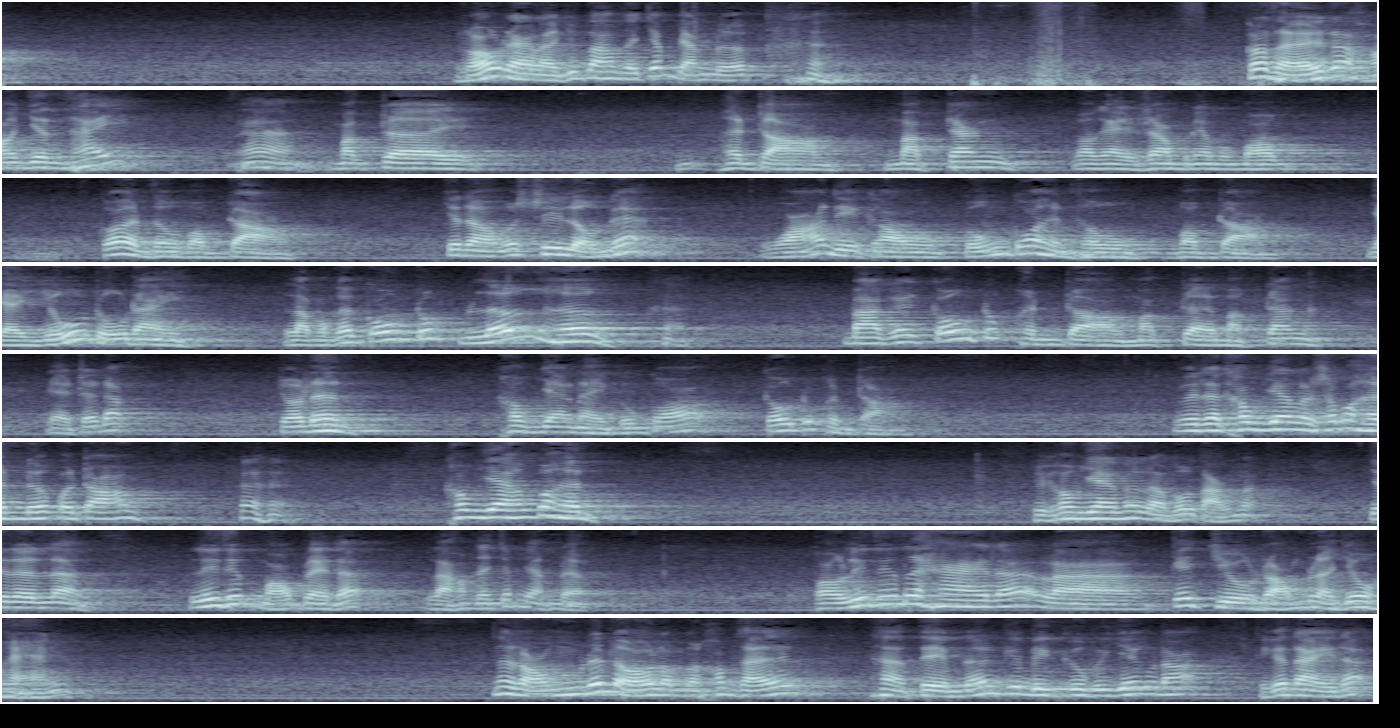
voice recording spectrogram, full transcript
Rõ ràng là chúng ta không thể chấp nhận được. Có thể đó họ nhìn thấy à, mặt trời hình tròn mặt trăng vào ngày rằm ngày mùng một có hình thù vòng tròn. Cho nên có suy luận á, quả địa cầu cũng có hình thù vòng tròn. Và vũ trụ này là một cái cấu trúc lớn hơn ba cái cấu trúc hình tròn mặt trời, mặt trăng và trái đất. Cho nên, không gian này cũng có cấu trúc hình tròn. Vì là không gian làm sao có hình được mà tròn? Không gian không có hình. Vì không gian đó là vô tận mà. Cho nên là lý thuyết một này đó là không thể chấp nhận được. Còn lý thuyết thứ hai đó là cái chiều rộng là vô hạn. Nó rộng đến độ là mình không thể tìm đến cái biên cương biên giới của đó thì cái này đó,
